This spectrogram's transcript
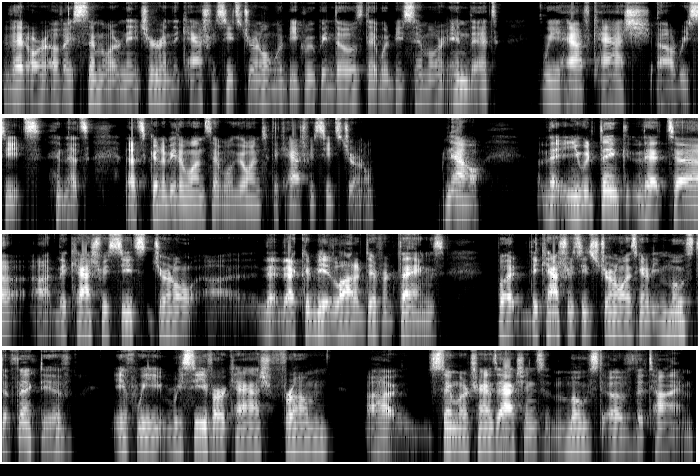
that are of a similar nature, and the cash receipts journal would be grouping those that would be similar in that we have cash uh, receipts. And that's, that's going to be the ones that will go into the cash receipts journal. Now, that you would think that uh, uh, the cash receipts journal uh, that that could be a lot of different things, but the cash receipts journal is going to be most effective if we receive our cash from uh, similar transactions most of the time.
